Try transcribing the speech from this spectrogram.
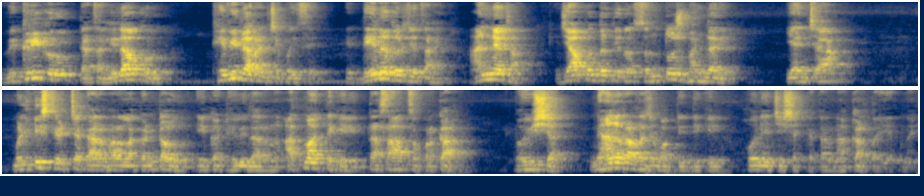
विक्री करून त्याचा लिलाव करून ठेवीदारांचे पैसे हे देणं गरजेचं आहे. अन्यथा ज्या पद्धतीनं संतोष भंडारी यांच्या मल्टीस्टेटच्या कारभाराला कंटाळून एका ठेवीदारानं आत्महत्या केली तसाच प्रकार भविष्यात ज्ञानराजाच्या बाबतीत देखील होण्याची शक्यता नाकारता येत नाही.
